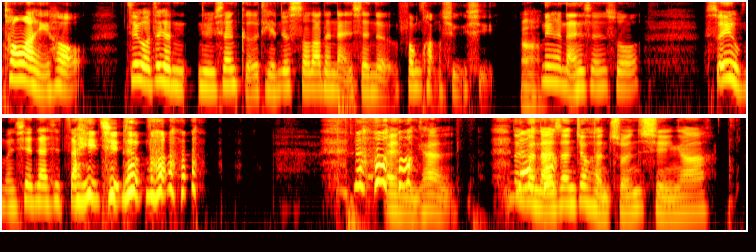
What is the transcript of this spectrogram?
通完以后，结果这个女生隔天就收到那男生的疯狂讯息。嗯。那个男生说：“所以我们现在是在一起了吗？” 哎，你看那个男生就很纯情啊，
